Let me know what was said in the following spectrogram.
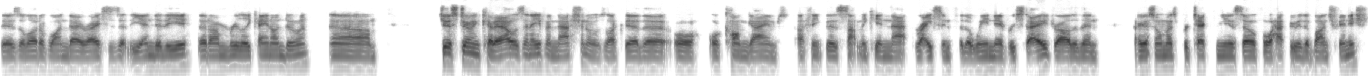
there's a lot of one day races at the end of the year that I'm really keen on doing. Um, just doing cadels and even nationals, like they're the or or com games. I think there's something in that racing for the win every stage, rather than I guess almost protecting yourself or happy with a bunch finish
